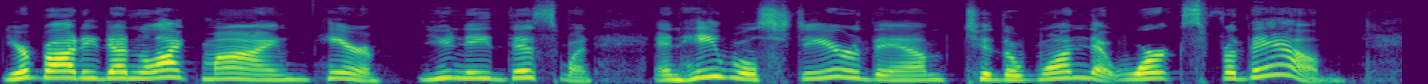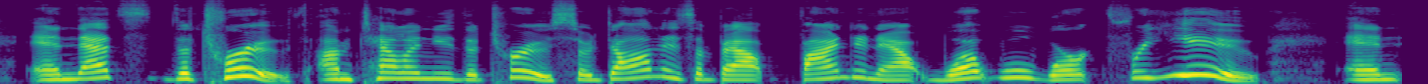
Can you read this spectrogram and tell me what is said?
your body doesn't like mine. Here, you need this one. And he will steer them to the one that works for them. And that's the truth. I'm telling you the truth. So, Don is about finding out what will work for you. And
